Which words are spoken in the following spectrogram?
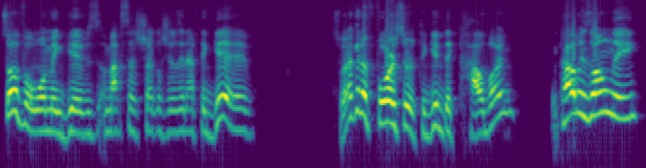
So if a woman gives a machzah shekel, she doesn't have to give. So we're not going to force her to give the kalboin. The kalboin is only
